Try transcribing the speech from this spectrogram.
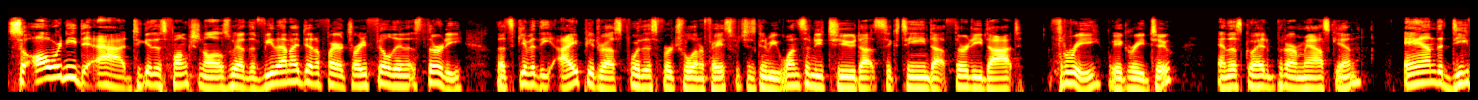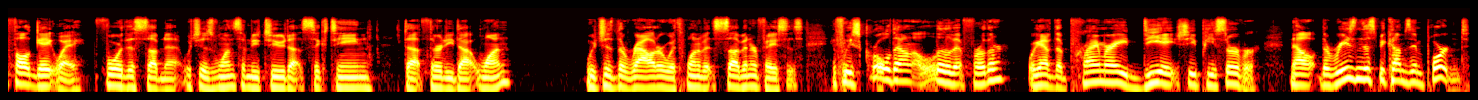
So all we need to add to get this functional is we have the VLAN identifier. It's already filled in. It's 30. Let's give it the IP address for this virtual interface, which is going to be 172.16.30.3. We agreed to. And let's go ahead and put our mask in. And the default gateway for this subnet, which is 172.16.30.1, which is the router with one of its sub interfaces. If we scroll down a little bit further, to have the primary DHCP server. Now, the reason this becomes important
